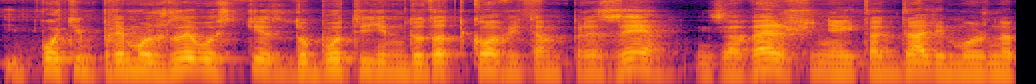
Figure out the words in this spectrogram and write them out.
І потім при можливості здобути їм додаткові там призи, завершення і так далі. Можна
